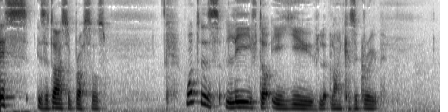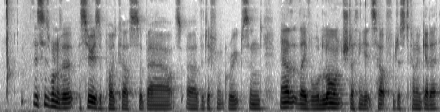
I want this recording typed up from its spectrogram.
This is a Diet of Brussels. What does Leave.eu look like as a group? This is one of a, a series of podcasts about uh, the different groups, and now that they've all launched, I think it's helpful just to kind of get a,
